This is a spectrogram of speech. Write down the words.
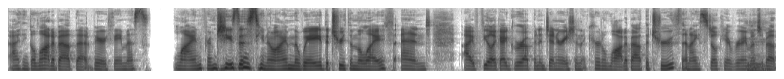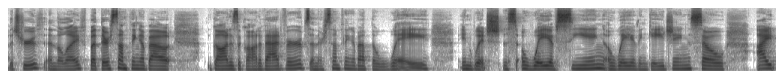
I think a lot about that very famous line from Jesus, you know, I'm the way, the truth, and the life. And I feel like I grew up in a generation that cared a lot about the truth, and I still care very much mm. about the truth and the life. But there's something about God is a God of adverbs, and there's something about the way in which this a way of seeing, a way of engaging. So I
